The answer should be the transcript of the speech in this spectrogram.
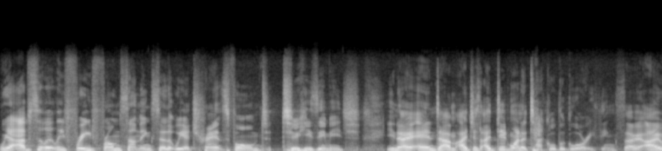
We are absolutely freed from something so that we are transformed to his image. You know, and um, I just, I did want to tackle the glory thing. So I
